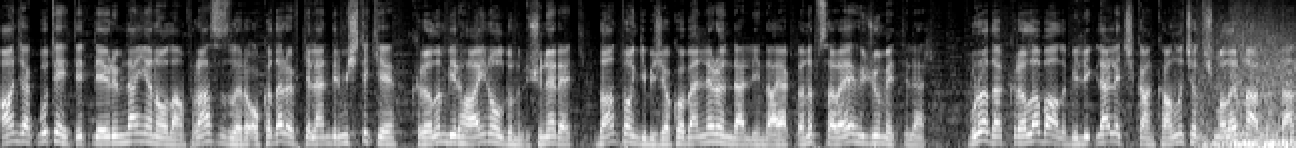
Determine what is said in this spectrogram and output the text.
Ancak bu tehdit devrimden yana olan Fransızları o kadar öfkelendirmişti ki kralın bir hain olduğunu düşünerek Danton gibi Jacobenler önderliğinde ayaklanıp saraya hücum ettiler. Burada krala bağlı birliklerle çıkan kanlı çatışmaların ardından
